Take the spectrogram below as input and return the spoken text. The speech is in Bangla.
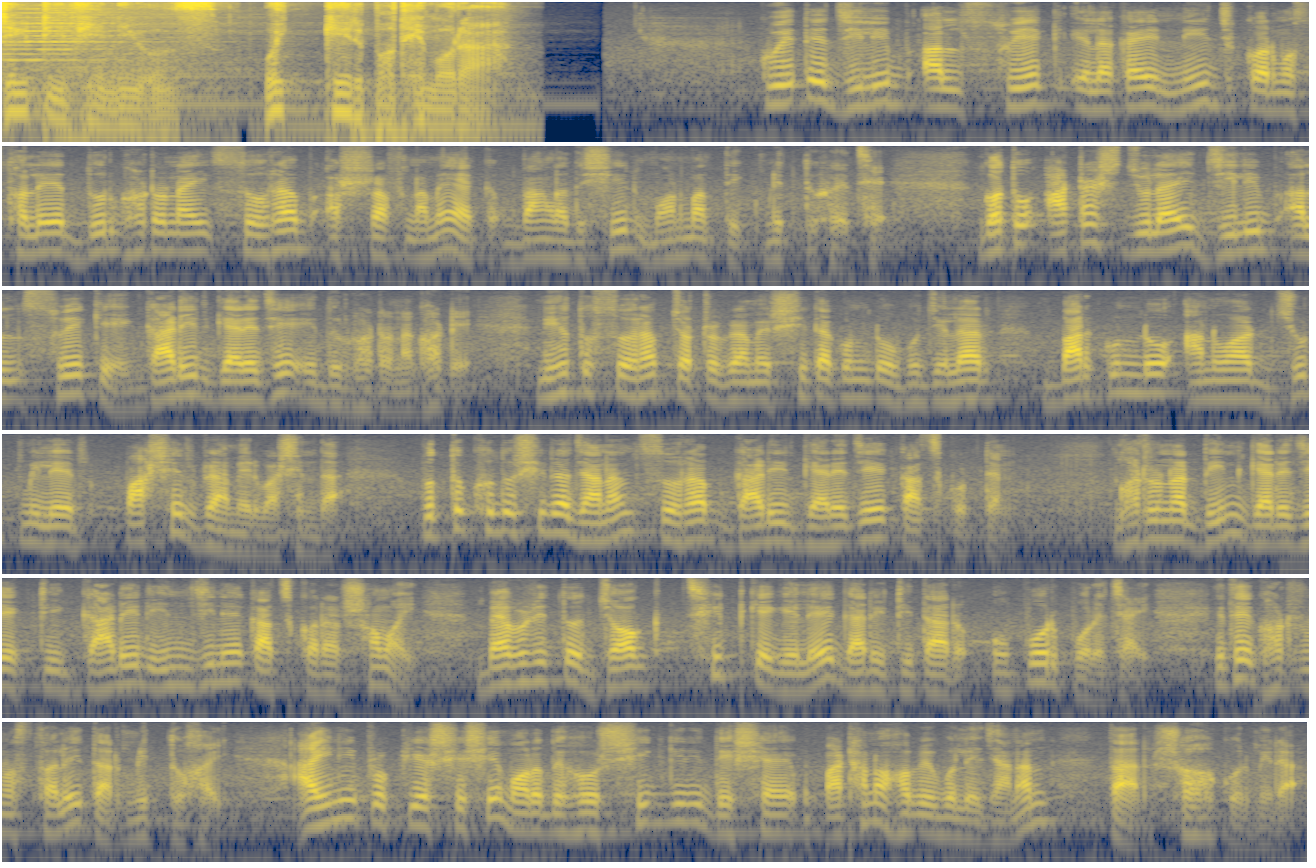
জেটিভি নিউজ, ঐক্যের পথে মোরা কুয়েতে জিলিব আল সুয়েক এলাকায় নিজ কর্মস্থলে দুর্ঘটনায় সোহরাব আশরাফ নামে এক বাংলাদেশির মর্মান্তিক মৃত্যু হয়েছে। গত আঠাশ জুলাই জিলিব আল সুয়েকে গাড়ির গ্যারেজে এই দুর্ঘটনা ঘটে। নিহত সোহরাব চট্টগ্রামের সীতাকুণ্ড উপজেলার বারকুণ্ড আনোয়ার জুট মিলের পাশের গ্রামের বাসিন্দা। প্রত্যক্ষদর্শীরা জানান, সোহরাব গাড়ির গ্যারেজে কাজ করতেন। ঘটনার দিন গ্যারেজে একটি গাড়ির ইঞ্জিনে কাজ করার সময় ব্যবহৃত জগ ছিটকে গেলে গাড়িটি তার ওপর পড়ে যায়। এতে ঘটনাস্থলেই তার মৃত্যু হয়। আইনি প্রক্রিয়া শেষে মরদেহ শিগগিরই দেশে পাঠানো হবে বলে জানান তার সহকর্মীরা।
